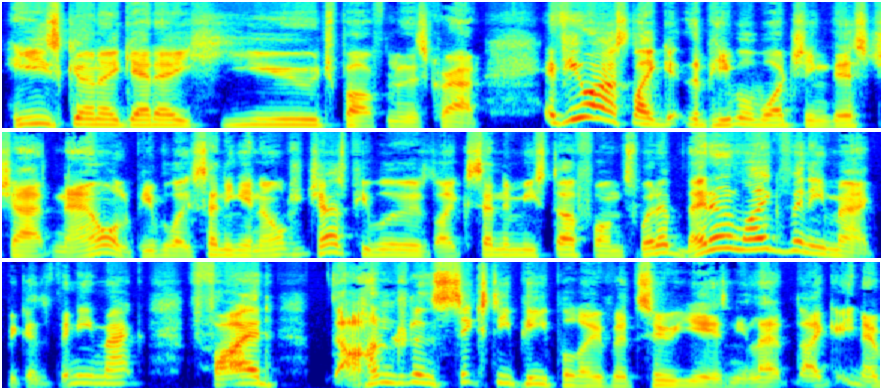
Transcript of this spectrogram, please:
he's going to get a huge pop from this crowd. If you ask like the people watching this chat now or the people like sending in ultra chats people who like sending me stuff on twitter they don't like vinnie mac because vinnie mac fired 160 people over two years and he let like you know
